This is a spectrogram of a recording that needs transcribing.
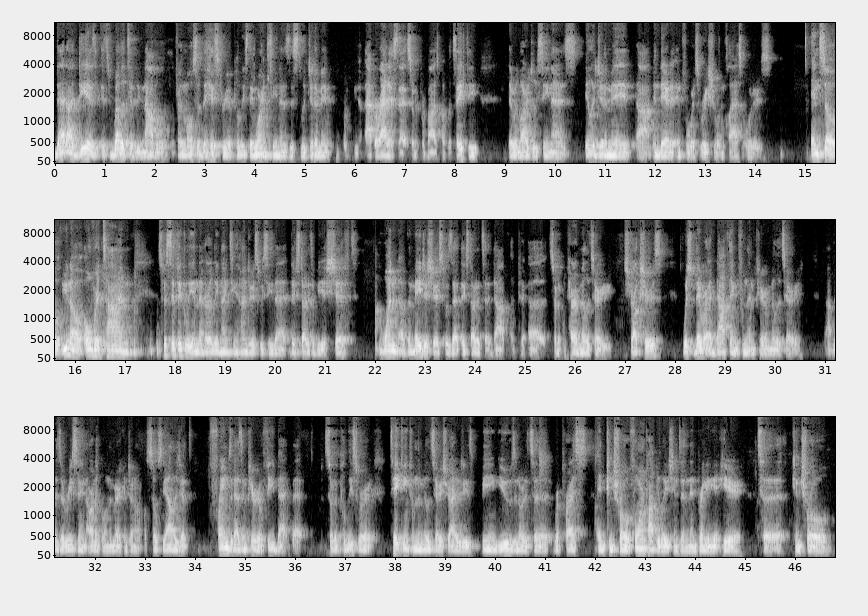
That idea is it's relatively novel. For most of the history of police, they weren't seen as this legitimate you know, apparatus that sort of provides public safety. They were largely seen as illegitimate uh, and there to enforce racial and class orders. And so, you know, over time, specifically in the early 1900s, we see that there started to be a shift. One of the major shifts was that they started to adopt a, uh, sort of paramilitary structures, which they were adopting from the imperial military. Uh, there's a recent article in the American Journal of Sociology that frames it as imperial feedback that sort of police were taking from the military strategies being used in order to repress and control foreign populations and then bringing it here to control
